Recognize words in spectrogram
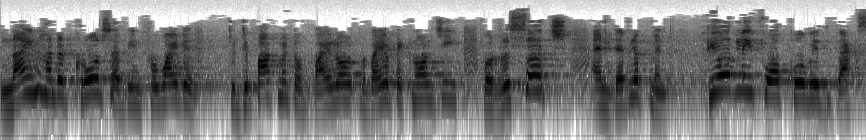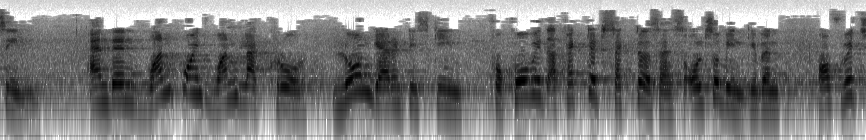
900 crores have been provided to Department of Bio Biotechnology for research and development purely for COVID vaccine. And then 1.1 lakh crore loan guarantee scheme for COVID affected sectors has also been given, of which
